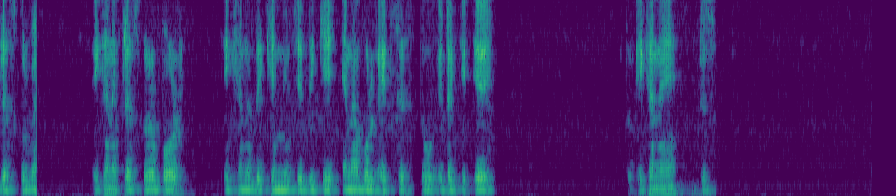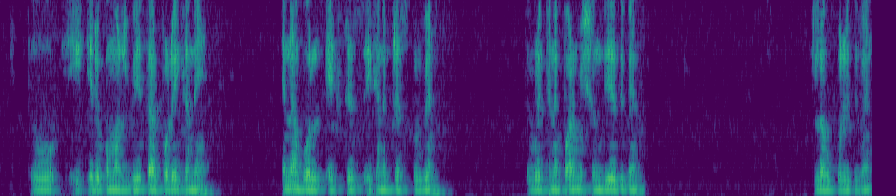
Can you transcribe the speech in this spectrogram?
প্রেস করবেন। এখানে প্রেস করার পর এখানে দেখেন নিচের দিকে এনাবল অ্যাক্সেস তো এটাকে এ, তো এখানে তো এরকম আসবে। তারপরে এখানে এনাবল অ্যাক্সেস এখানে প্রেস করবেন। তারপর এখানে পারমিশন দিয়ে দিবেন। অ্যালাউ করে দিবেন।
